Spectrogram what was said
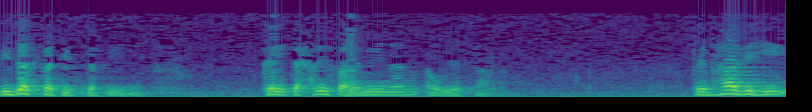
لدفة السفينة. كي تحرفها يمينا أو يسارا. طيب هذه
